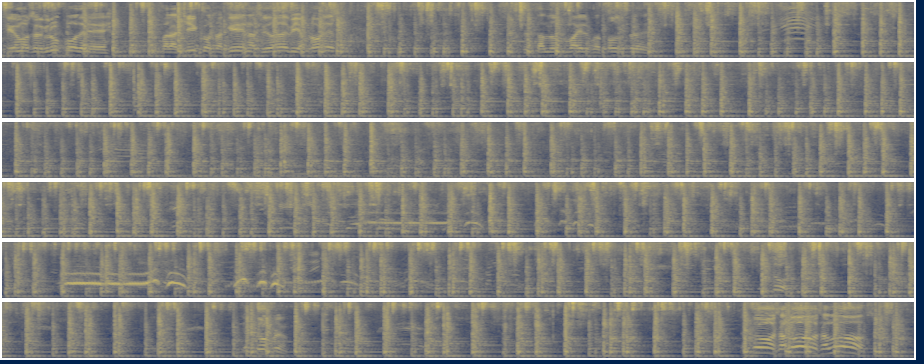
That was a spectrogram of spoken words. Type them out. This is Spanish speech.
Aquí vemos el grupo de para chicos aquí en la ciudad de Villaflores. Están los bailes para todos ustedes. Saludos, saludos, saludos.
